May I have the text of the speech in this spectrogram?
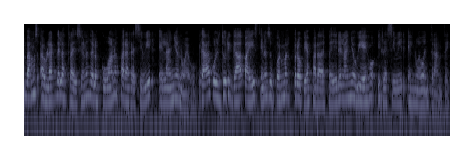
Vamos a hablar de las tradiciones de los cubanos para recibir el año nuevo. Cada cultura y cada país tiene sus formas propias para despedir el año viejo y recibir el nuevo entrante.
